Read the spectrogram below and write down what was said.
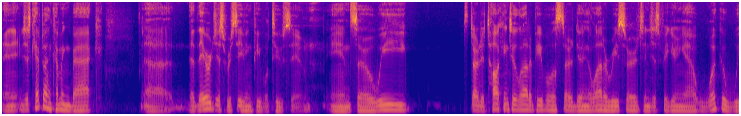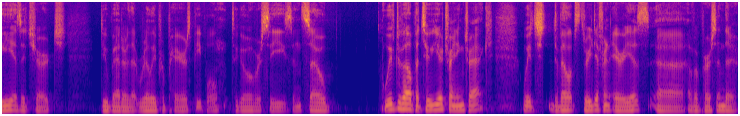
And it just kept on coming back uh, that they were just receiving people too soon, and so we started talking to a lot of people, started doing a lot of research, and just figuring out what could we as a church do better that really prepares people to go overseas. And so we've developed a two year training track, which develops three different areas uh, of a person their,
